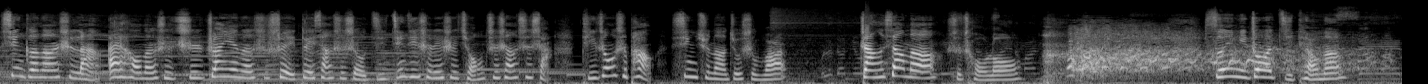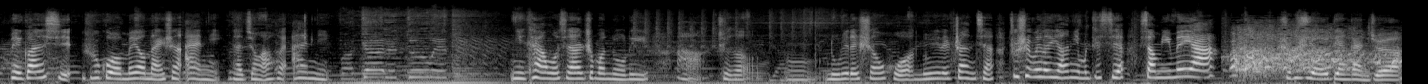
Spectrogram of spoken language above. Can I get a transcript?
性格呢是懒，爱好呢是吃，专业呢是睡，对象是手机，经济实力是穷，智商是傻，体重是胖，兴趣呢就是玩儿，长相呢是丑喽。所以你中了几条呢？没关系，如果没有男生爱你，那囧儿会爱你。你看我现在这么努力啊，这个嗯，努力的生活，努力的赚钱，就是为了养你们这些小迷妹呀，是不是有一点感觉？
